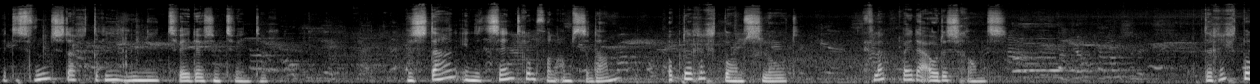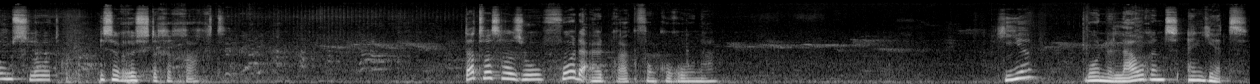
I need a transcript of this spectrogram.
Het is woensdag 3 juni 2020. We staan in het centrum van Amsterdam op de Rechtboomsloot, vlak bij de Oude Schans. De Rechtboomsloot is een rustige gracht. Dat was al zo voor de uitbraak van corona. Hier wonen Laurens en Jet.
